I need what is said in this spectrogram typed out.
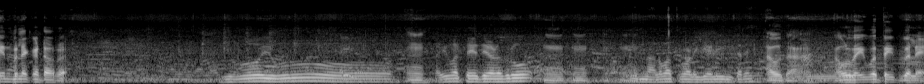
ಏನು ಬೆಲೆ ಕಟ್ಟವ್ರ? ಇವು ಇವರು ಐವತ್ತೈದು ಹೇಳಿದ್ರು. ಹ್ಞೂ ಹ್ಞೂ ಹ್ಞೂ ನಲವತ್ತರೊಳಗೆ ಹೇಳಿ ಅಂತಾರೆ ಹೌದಾ? ಅವ್ರದ್ದು ಐವತ್ತೈದು ಬೆಲೆ.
